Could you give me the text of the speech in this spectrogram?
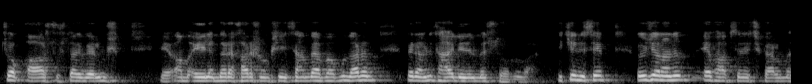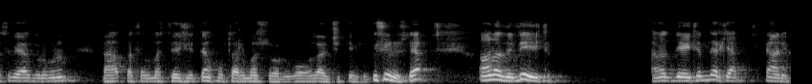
çok ağır suçlar verilmiş e, ama eylemlere karışmamış insanlar var. Bunların bir an önce tahlil edilmesi sorunu var. İkincisi Öcalan'ın ev hapsine çıkarılması veya durumunun rahatlatılması, tecritten kurtarılması sorunu. Onlar ciddi bir sorun. Üçüncüsü de ana dilde eğitim. Ana dilde eğitim derken yani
